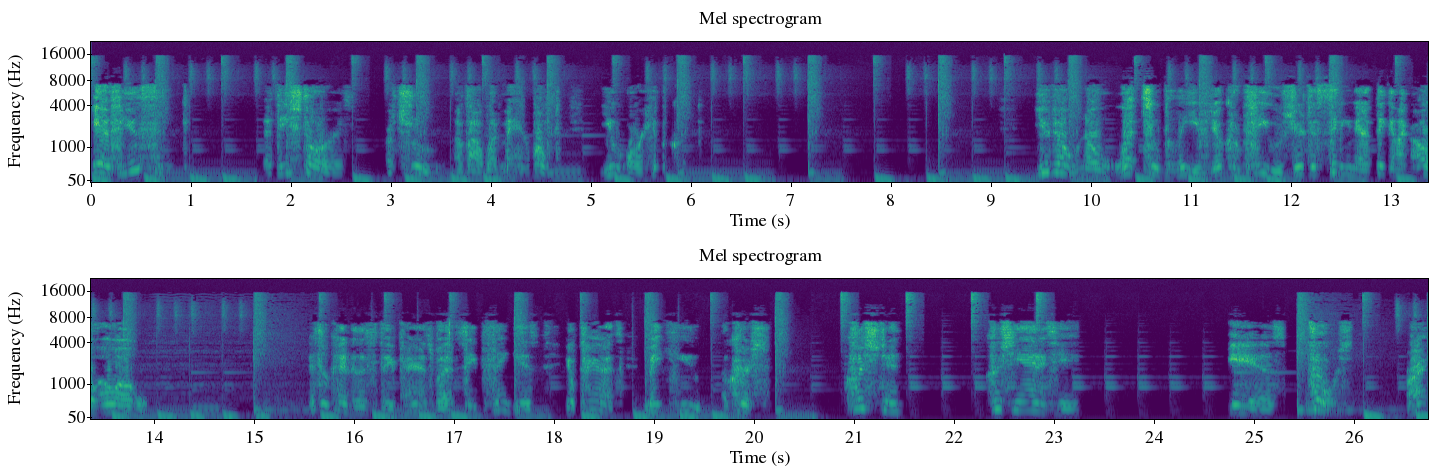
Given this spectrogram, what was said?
If you think that these stories are true about what man wrote, you are a hypocrite. You don't know what to believe. You're confused. You're just sitting there thinking like, oh, oh, oh. It's okay to listen to your parents, but see, the thing is, your parents make you a Christian. Christian, Christianity is forced, right?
